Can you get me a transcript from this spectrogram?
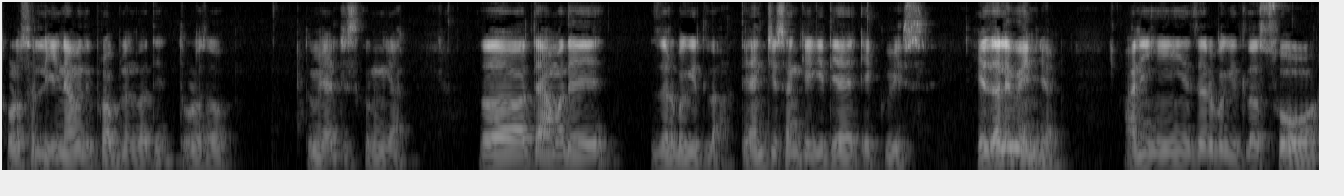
थोडंसं लिहिण्यामध्ये प्रॉब्लेम जाते. थोडंसं तुम्ही ॲडजस्ट करून घ्या. तर त्यामध्ये जर बघितलं त्यांची संख्या किती आहे? एकवीस. हे झाले व्यंजन. आणि जर बघितलं सोर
